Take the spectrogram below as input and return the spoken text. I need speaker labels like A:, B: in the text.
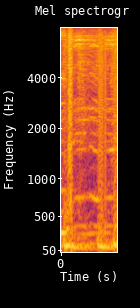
A: Whatever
